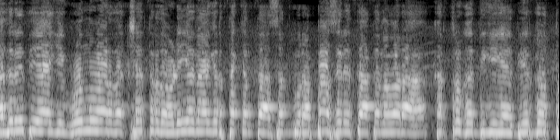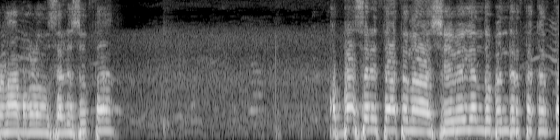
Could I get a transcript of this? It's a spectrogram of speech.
ಅದೇ ರೀತಿಯಾಗಿ ಗೋನುವಾರದ ಕ್ಷೇತ್ರದ ಒಡೆಯನಾಗಿರ್ತಕ್ಕಂಥ ಸದ್ಗುರು ಅಬ್ಬಾಸರಿ ತಾತನವರ ಕರ್ತೃಗದ್ದಿಗೆ ದೀರ್ಘ ಪ್ರಣಾಮಗಳನ್ನು ಸಲ್ಲಿಸುತ್ತಾ, ಅಬ್ಬಾಸರಿ ತಾತನ ಸೇವೆಗೆಂದು ಬಂದಿರತಕ್ಕಂಥ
